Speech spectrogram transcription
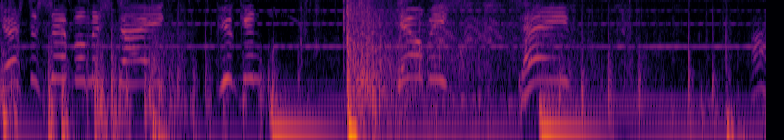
Just a simple mistake. You can still be saved. Huh?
